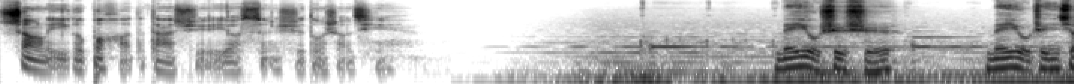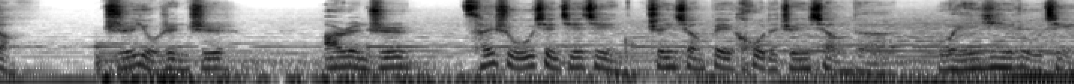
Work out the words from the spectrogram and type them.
上了一个不好的大学要损失多少钱？没有事实，没有真相，只有认知，而认知才是无限接近真相背后的真相的唯一路径。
